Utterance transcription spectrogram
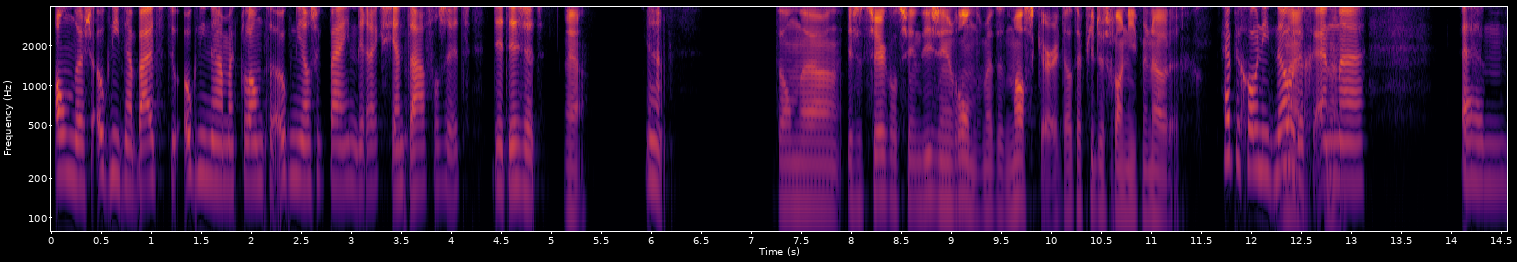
anders, ook niet naar buiten toe, ook niet naar mijn klanten, ook niet als ik bij een directie aan tafel zit. Dit is het. Ja. Ja. Dan eh, is het cirkeltje in die zin rond met het masker. Dat heb je dus gewoon niet meer nodig. Heb je gewoon niet nodig. Nee, en nee. eh, ehm,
